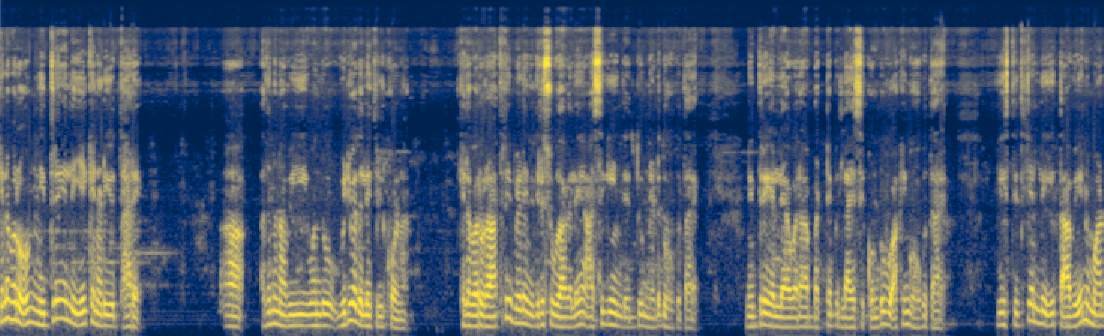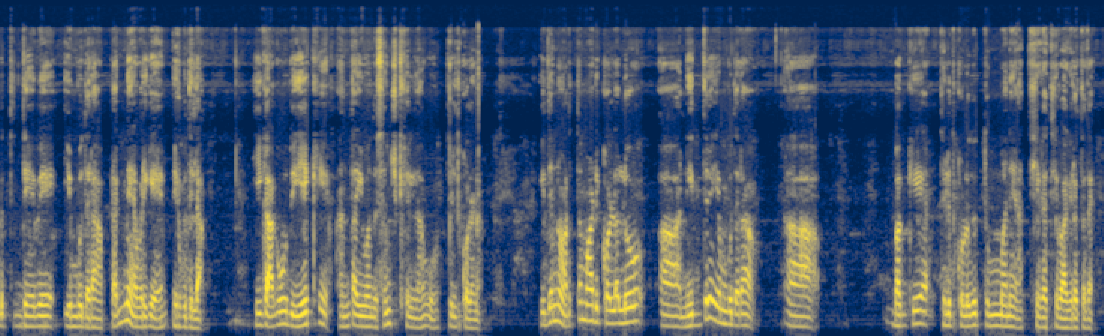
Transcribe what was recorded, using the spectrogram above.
ಕೆಲವರು ನಿದ್ರೆಯಲ್ಲಿ ಏಕೆ ನಡೆಯುತ್ತಾರೆ? ಅದನ್ನು ನಾವು ಈ ಒಂದು ವಿಡಿಯೋದಲ್ಲಿ ತಿಳ್ಕೊಳ್ಳೋಣ. ಕೆಲವರು ರಾತ್ರಿ ವೇಳೆ ನಿದ್ರಿಸುವಾಗಲೇ ಹಾಸಿಗೆಯಿಂದೆದ್ದು ನಡೆದು ಹೋಗುತ್ತಾರೆ. ನಿದ್ರೆಯಲ್ಲಿ ಅವರ ಬಟ್ಟೆ ಬದಲಾಯಿಸಿಕೊಂಡು ವಾಕಿಂಗ್ ಹೋಗುತ್ತಾರೆ. ಈ ಸ್ಥಿತಿಯಲ್ಲಿ ತಾವೇನು ಮಾಡುತ್ತಿದ್ದೇವೆ ಎಂಬುದರ ಪ್ರಜ್ಞೆ ಅವರಿಗೆ ಇರುವುದಿಲ್ಲ. ಹೀಗಾಗುವುದು ಏಕೆ ಅಂತ ಈ ಒಂದು ಸಂಚಿಕೆಯಲ್ಲಿ ನಾವು ತಿಳಿದುಕೊಳ್ಳೋಣ. ಇದನ್ನು ಅರ್ಥ ಮಾಡಿಕೊಳ್ಳಲು ನಿದ್ರೆ ಎಂಬುದರ ಬಗ್ಗೆ ತಿಳಿದುಕೊಳ್ಳೋದು ತುಂಬಾ ಅತ್ಯಗತ್ಯವಾಗಿರುತ್ತದೆ.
